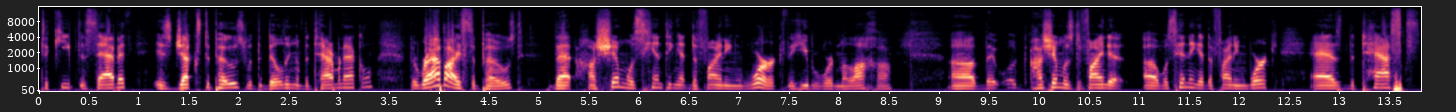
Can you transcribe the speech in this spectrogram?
to keep the Sabbath is juxtaposed with the building of the tabernacle, the rabbis supposed that Hashem was hinting at defining work, the Hebrew word malacha. Uh, that Hashem was defined at, uh, was hinting at defining work as the tasks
